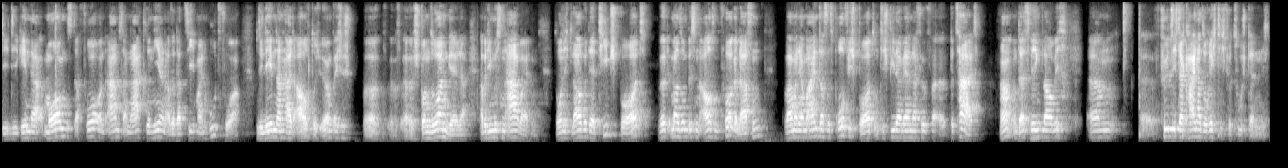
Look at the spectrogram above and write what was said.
die, die gehen da morgens davor und abends danach trainieren, also da ziehe ich meinen Hut vor. Und die leben dann halt auch durch irgendwelche äh, äh, Sponsorengelder, aber die müssen arbeiten. So, und ich glaube, der Teamsport wird immer so ein bisschen außen vor gelassen, weil man ja meint, das ist Profisport und die Spieler werden dafür äh, bezahlt. Und deswegen glaube ich, ähm, äh, fühlt sich da keiner so richtig für zuständig.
